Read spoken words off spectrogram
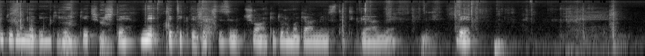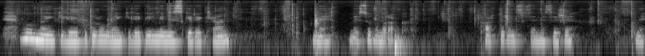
bu durumla ilgili geçmişte ne tetikledi? Sizin şu anki duruma gelmenizi tetikleyen ne? Ve bununla ilgili, bu durumla ilgili bilmeniz gereken ne? Ve son olarak kartların size mesajı ne?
